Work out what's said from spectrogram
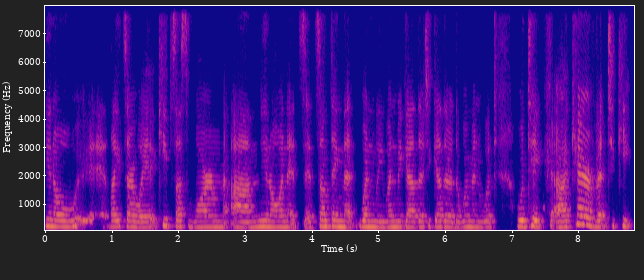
you know it lights our way it keeps us warm um, you know and it's it's something that when we when we gather together the women would would take uh, care of it to keep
